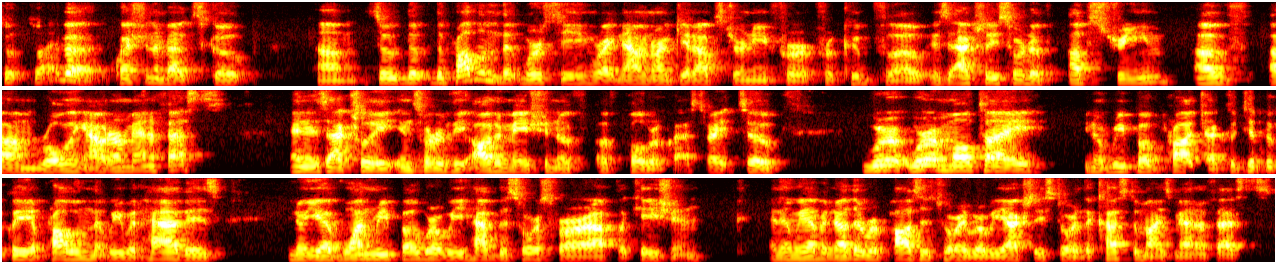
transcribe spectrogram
so, so i have a question about scope um, so the, the problem that we're seeing right now in our GitOps journey for, for Kubeflow is actually sort of upstream of um, rolling out our manifests and it's actually in sort of the automation of, of pull requests, right? So we're we're a multi you know repo project. So typically a problem that we would have is you know you have one repo where we have the source for our application, and then we have another repository where we actually store the customized manifests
